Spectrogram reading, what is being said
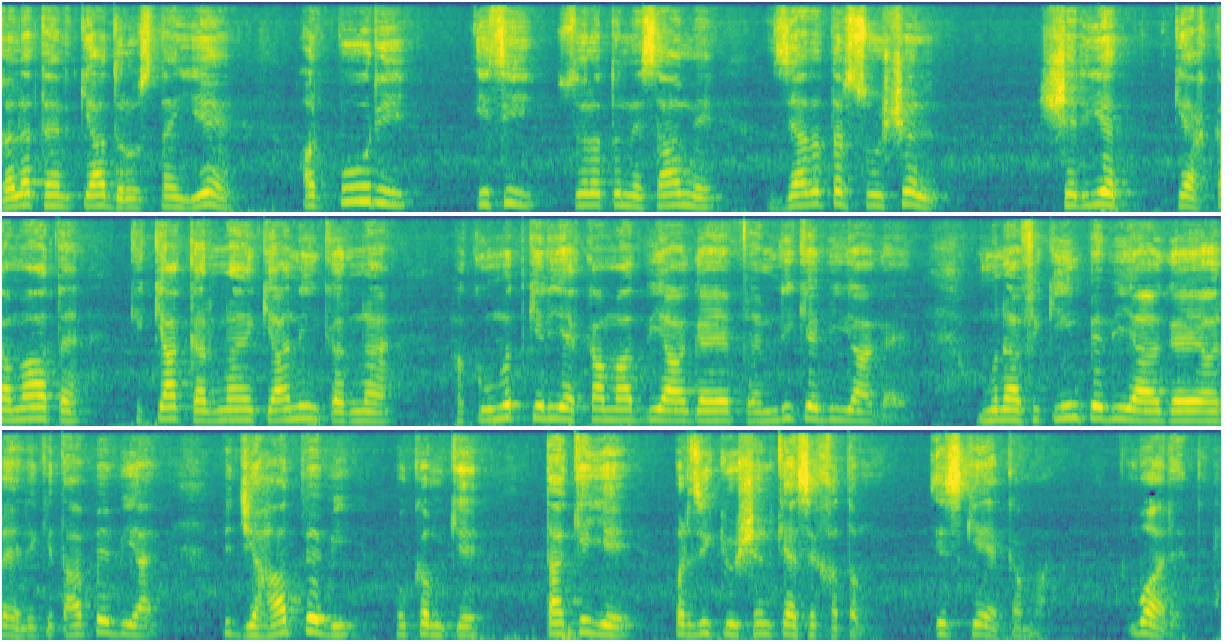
غلط ہیں، کیا درست ہیں یہ ہیں۔ اور پوری اسی صورت النساء میں زیادہ تر سوشل شریعت کے احکامات ہیں کہ کیا کرنا ہے، کیا نہیں کرنا ہے۔ حکومت کے لیے احکامات بھی آ گئے، فیملی کے بھی آ گئے، منافقین پہ بھی آ گئے اور اہل کتاب پہ بھی آئے۔ پھر جہاد پہ بھی حکم کے تاکہ یہ پرزیکیوشن کیسے ختم اس کے احکامات۔ وہ آ رہے تھے۔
